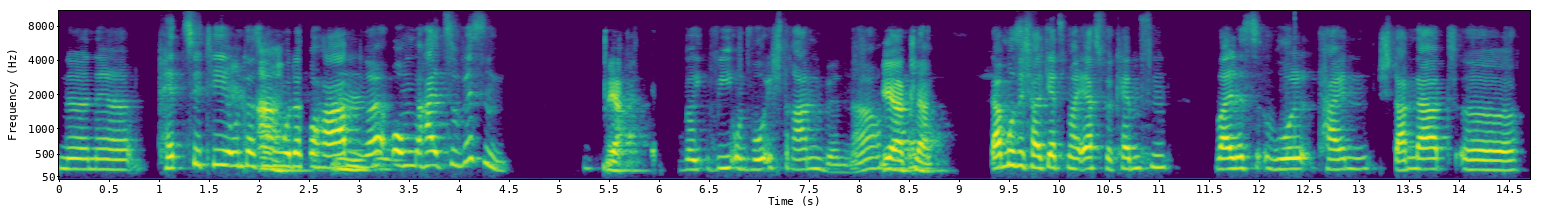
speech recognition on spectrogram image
eine, eine PET-CT-Untersuchung ah, oder so haben, ne, mhm. um halt zu wissen, ja. wie und wo ich dran bin. Ne? Ja, klar. Da muss ich halt jetzt mal erst für kämpfen, weil es wohl kein Standardbehandlungsding äh,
